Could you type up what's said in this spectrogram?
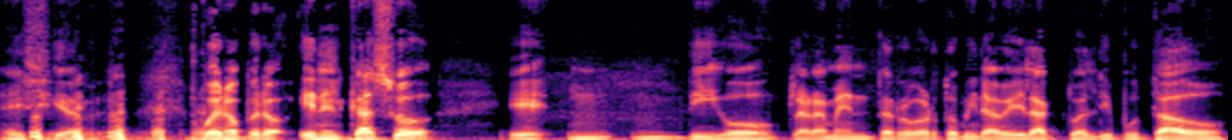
es cierto. bueno, pero en el caso, eh, mm, mm, digo claramente, Roberto Mirabel, actual diputado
